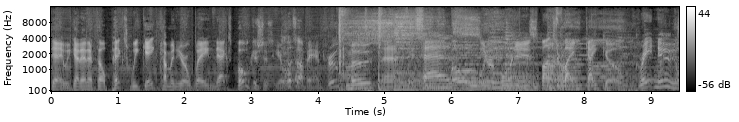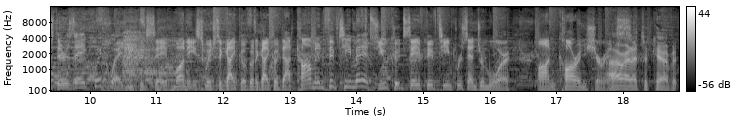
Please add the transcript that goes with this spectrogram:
day. We got NFL picks, week eight coming your way next. Bogus is here. What's up, Andrew? Smooth. Ah. Taz, your report is sponsored by Geico. Great news, there's a quick way you could save money. Switch to Geico. Go to geico.com, and in 15 minutes, you could save 15% or more on car insurance. All right, I took care of it.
